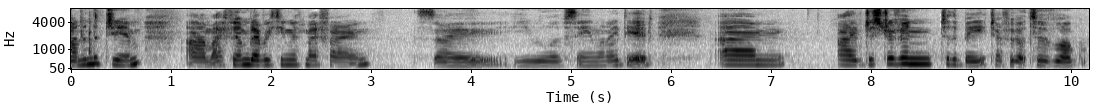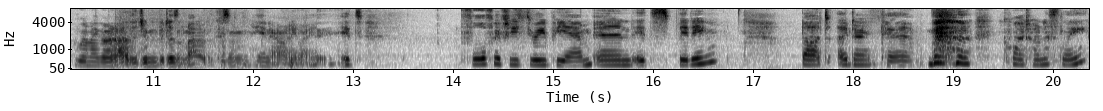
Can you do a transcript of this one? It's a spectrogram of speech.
Done in the gym. Um, I filmed everything with my phone, so you will have seen what I did. Um, I've just driven to the beach. I forgot to vlog when I got out of the gym, but it doesn't matter because I'm here now anyway. It's 4.53 p.m. and it's spitting, but I don't care, quite honestly.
